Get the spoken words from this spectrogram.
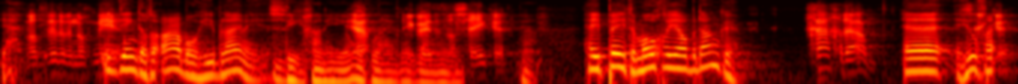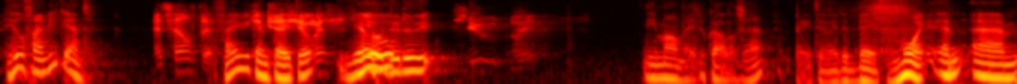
Ja. wat willen we nog meer? Ik denk dat de Arbo hier blij mee is. Die gaan hier ja, ongelooflijk ik weet het wel zeker. hey Peter, mogen we jou bedanken? Graag gedaan. Eh, heel, fijn, heel fijn weekend. Hetzelfde. Fijn weekend, Succes, Peter. jongens. Yo, doei doei. Die man weet ook alles, hè? Peter weet het beter. Mooi. En, ehm,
